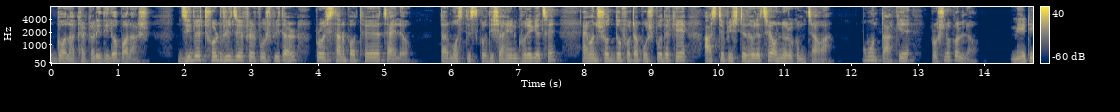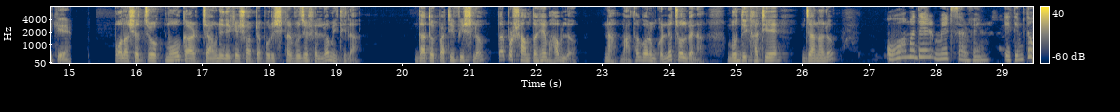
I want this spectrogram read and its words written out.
গলা খেকাড়ি দিল পলাশ। জিভে ঠোঁট ভিজে ফের পুষ্পিতার প্রস্থান পথে চাইল। তার মস্তিষ্ক দিশাহীন ঘুরে গেছে। এমন সদ্য ফোটা পুষ্প দেখে আষ্টে পিষ্টে ধরেছে অন্যরকম চাওয়া। অমন তাকে প্রশ্ন করল মেয়েটিকে? পলাশের চোখ মুখ আর চাউনি দেখে সবটা পরিষ্কার বুঝে ফেলল মিথিলা। দাঁতক পাটি পিষল তারপর শান্ত হয়ে ভাবল না মাথা গরম করলে চলবে না। বুদ্ধি খাটিয়ে জানালো ও আমাদের মেড সার্ভেন্ট এতিম তো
